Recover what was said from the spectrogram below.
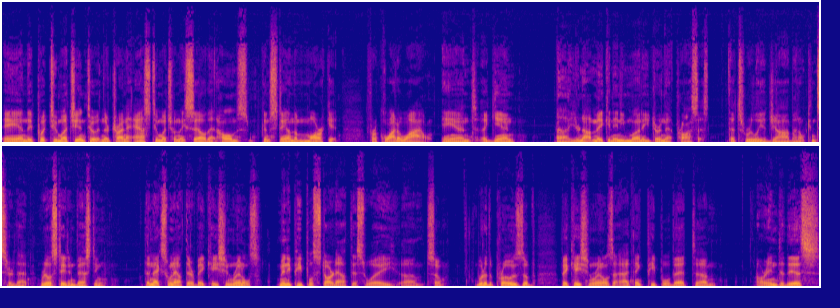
and they put too much into it and they're trying to ask too much when they sell, that home's going to stay on the market for quite a while. And again, uh, you're not making any money during that process. That's really a job. I don't consider that real estate investing the next one out there, vacation rentals. Many people start out this way. Um, so, what are the pros of vacation rentals? I think people that um, are into this.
